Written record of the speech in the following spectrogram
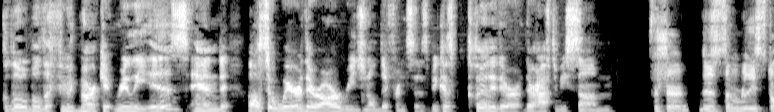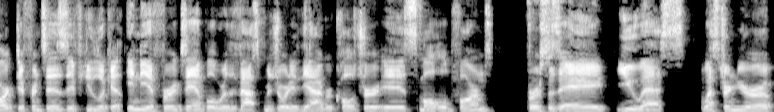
global the food market really is and also where there are regional differences because clearly there there have to be some. For sure. There's some really stark differences if you look at India for example where the vast majority of the agriculture is smallhold farms versus a US, Western Europe,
